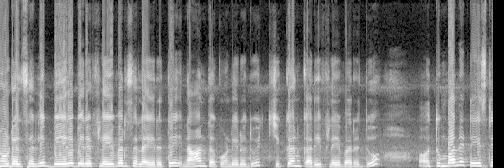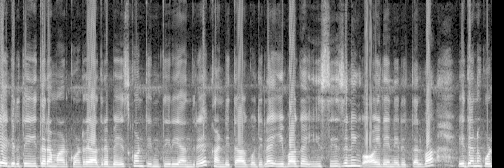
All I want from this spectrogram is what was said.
ನೂಡಲ್ಸಲ್ಲಿ ಬೇರೆ ಬೇರೆ ಫ್ಲೇವರ್ಸ್ ಎಲ್ಲ ಇರುತ್ತೆ. ನಾನು ತಗೊಂಡಿರೋದು ಚಿಕನ್ ಕರಿ ಫ್ಲೇವರ್ದು ತುಂಬಾ ಟೇಸ್ಟಿಯಾಗಿರುತ್ತೆ ಈ ಥರ ಮಾಡಿಕೊಂಡ್ರೆ. ಆದರೆ ಬೇಯಿಸ್ಕೊಂಡು ತಿಂತೀರಿ ಅಂದರೆ ಖಂಡಿತ ಆಗೋದಿಲ್ಲ. ಇವಾಗ ಈ ಸೀಸನಿಂಗ್ ಆಯಿಲ್ ಏನಿರುತ್ತಲ್ವ, ಇದನ್ನು ಕೂಡ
